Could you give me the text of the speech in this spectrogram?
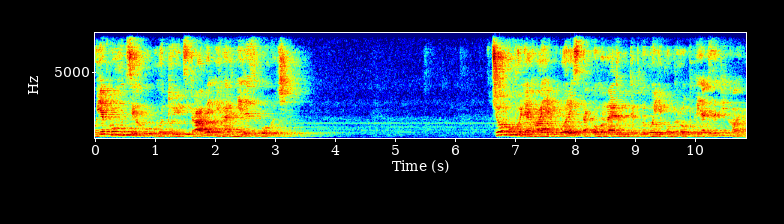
У якому цеху готують страви і гарніри з овочів? В чому полягає користь такого методу теплової обробки, як запікання?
